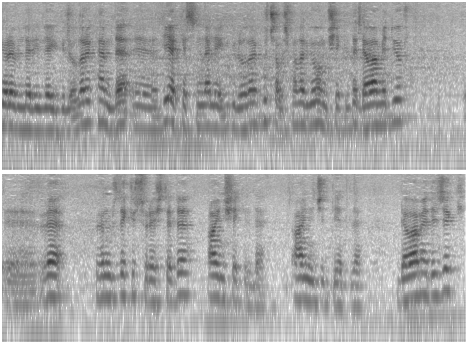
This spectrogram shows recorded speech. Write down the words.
görevlileriyle ilgili olarak hem de e, diğer kesimlerle ilgili olarak bu çalışmalar yoğun bir şekilde devam ediyor. Ee, ve önümüzdeki süreçte de aynı şekilde, aynı ciddiyetle devam edecek.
